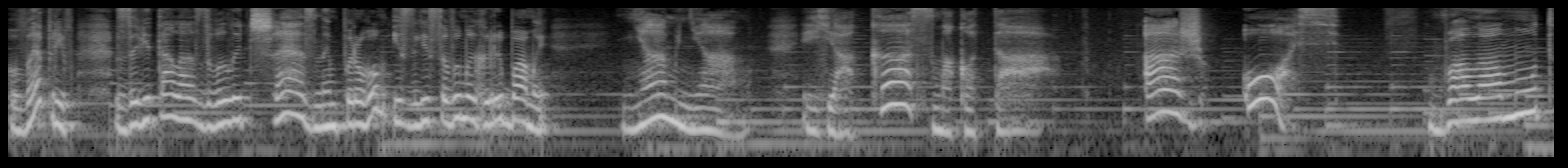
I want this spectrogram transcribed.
вепрів завітала з величезним пирогом із лісовими грибами. Ням-ням, яка смакота! Аж ось Баламут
